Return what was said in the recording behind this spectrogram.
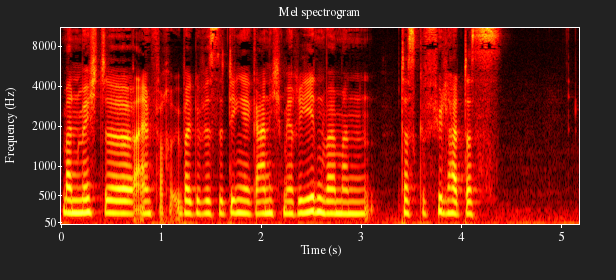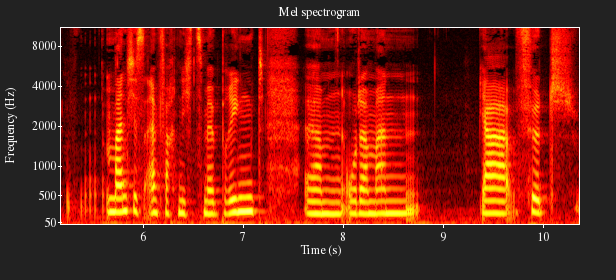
man möchte einfach über gewisse Dinge gar nicht mehr reden, weil man das Gefühl hat, dass manches einfach nichts mehr bringt ähm, oder man ja führt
